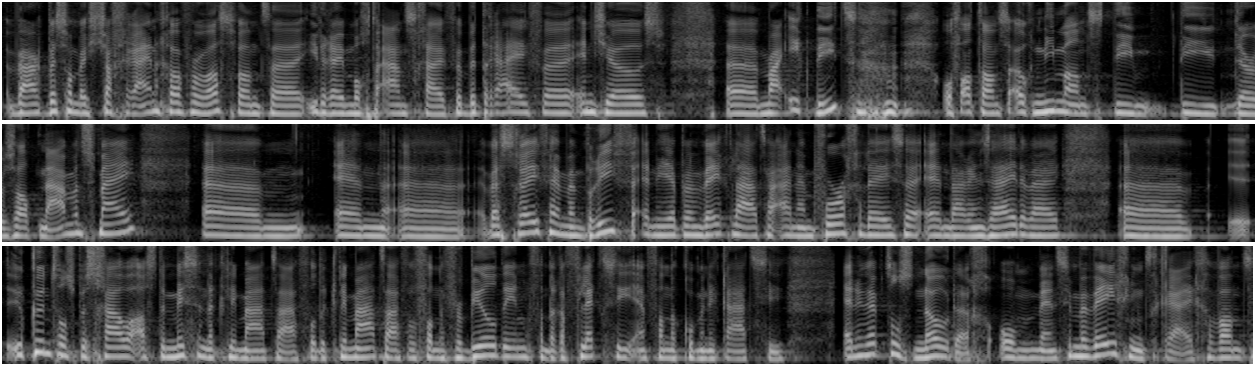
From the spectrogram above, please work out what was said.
waar ik best wel een beetje chagrijnig over was. Want iedereen mocht aanschuiven. Bedrijven, NGO's. maar ik niet. of althans ook niemand die, die er zat namens mij. Um, en uh, wij schreven hem een brief en die hebben een week later aan hem voorgelezen. En daarin zeiden wij: uh, U kunt ons beschouwen als de missende klimaattafel. De klimaattafel van de verbeelding, van de reflectie en van de communicatie. En u hebt ons nodig om mensen in beweging te krijgen. Want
